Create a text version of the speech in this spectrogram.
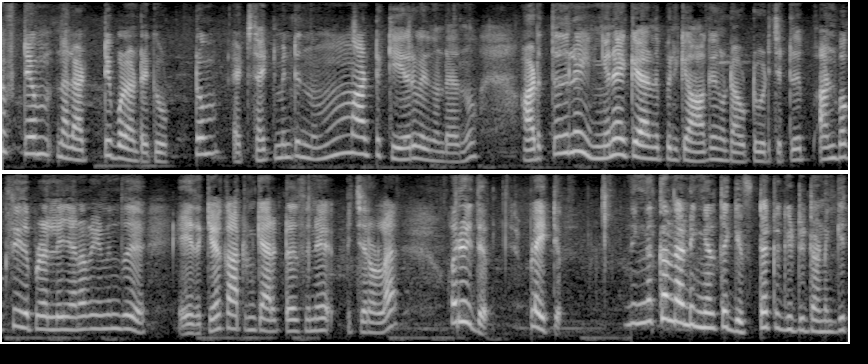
ഗിഫ്റ്റും നല്ല അടിപൊളിയായിട്ട് എനിക്ക്. ഒട്ടും എക്സൈറ്റ്മെന്റ് നന്നായിട്ട് കയറി വരുന്നുണ്ടായിരുന്നു. അടുത്തതിൽ ഇങ്ങനെയൊക്കെ ആയിരുന്നു ഇപ്പോൾ എനിക്ക് ആകെ ഇങ്ങോട്ട് ഔട്ട് പിടിച്ചിട്ട്. അൺബോക്സ് ചെയ്തപ്പോഴല്ലേ ഞാൻ അറിയണത്? ഏതൊക്കെയോ കാർട്ടൂൺ ക്യാരക്ടേഴ്സിന് പിക്ചറുള്ള ഒരു ഇത്. പ്ലേറ്റ്. നിങ്ങൾക്ക് എന്താണ്ട് ഇങ്ങനത്തെ ഗിഫ്റ്റൊക്കെ കിട്ടിയിട്ടുണ്ടെങ്കിൽ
